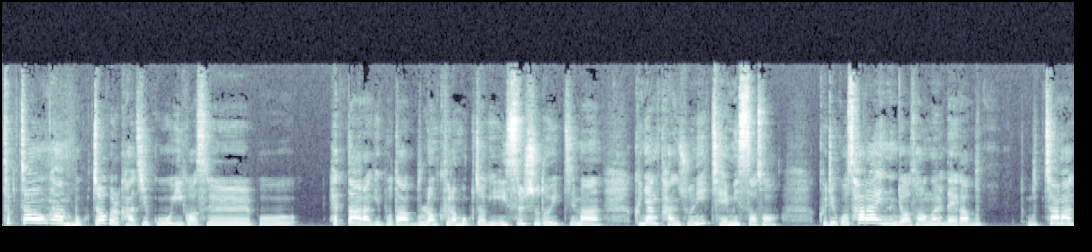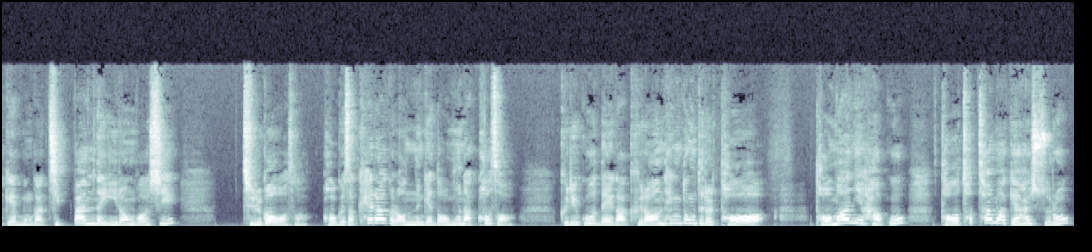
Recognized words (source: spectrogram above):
특정한 목적을 가지고 이것을 뭐 했다라기보다 물론 그런 목적이 있을 수도 있지만 그냥 단순히 재밌어서 그리고 살아있는 여성을 내가 무, 무참하게 뭔가 짓밟는 이런 것이 즐거워서 거기서 쾌락을 얻는 게 너무나 커서 그리고 내가 그런 행동들을 더, 더 많이 하고 더 처참하게 할수록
